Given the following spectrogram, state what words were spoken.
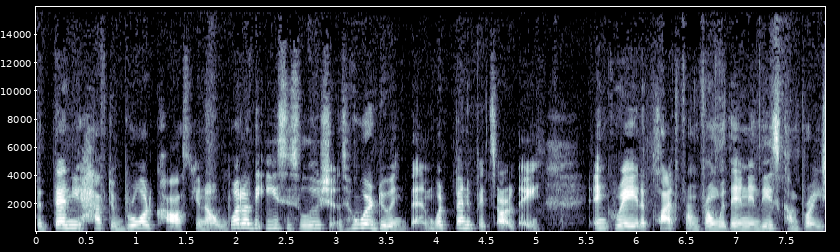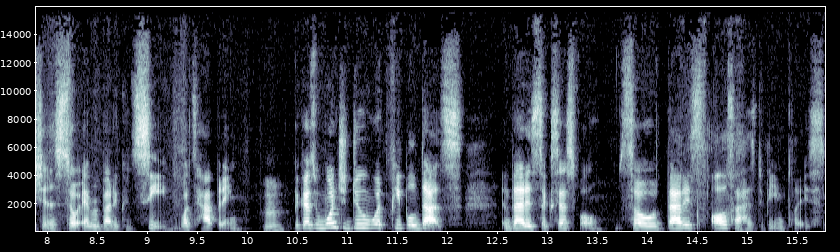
but then you have to broadcast. You know, what are the easy solutions? Who are doing them? What benefits are they? and create a platform from within in these corporations so everybody could see what's happening. Hmm. Because we want to do what people does and that is successful. So that is also has to be in place.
